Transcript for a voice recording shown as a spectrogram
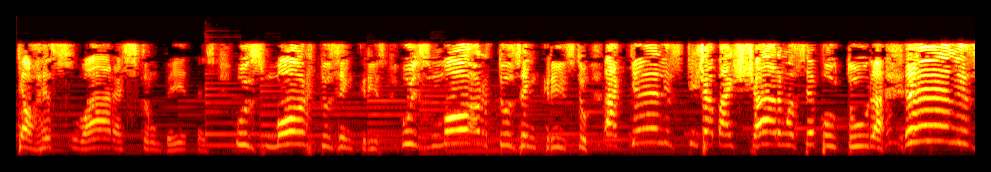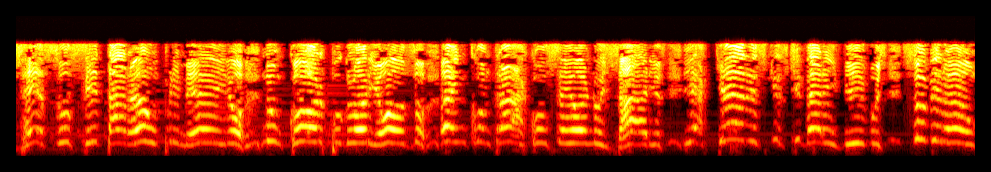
que ao ressoar as trombetas, os mortos em Cristo, os mortos em Cristo, aqueles que já baixaram a sepultura, eles ressuscitarão primeiro num corpo glorioso a encontrar com o Senhor nos ares, e aqueles que estiverem vivos subirão,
